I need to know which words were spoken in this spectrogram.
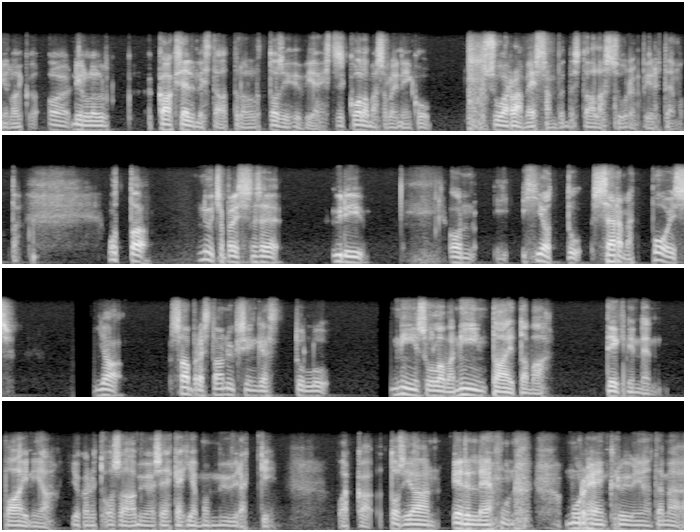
niillä oli, niillä oli kaksi edellistä ottelua ollut tosi hyviä, sitten se kolmas oli niinku suoraan vessanpöntöstä alas suurin piirtein, mutta, mutta New Japanissa se yli on hiottu särmät pois, ja Sabresta on yksinkertaisesti tullut niin sulava, niin taitava tekninen painija, joka nyt osaa myös ehkä hieman myydäkin. Vaikka tosiaan edelleen mun murheen kryyni on tämä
